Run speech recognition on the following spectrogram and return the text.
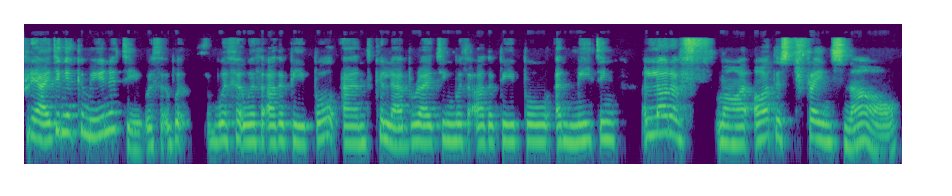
creating a community with, with with with other people and collaborating with other people and meeting a lot of my artist friends now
